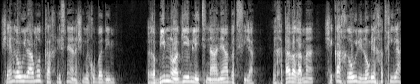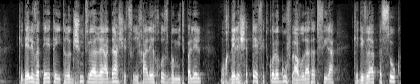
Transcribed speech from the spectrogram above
שאין ראוי לעמוד כך לפני אנשים מכובדים. רבים נוהגים להתנענע בתפילה, וכתב הרמה שכך ראוי לנהוג לכתחילה, כדי לבטא את ההתרגשות והרעדה שצריכה לאחוז במתפלל, וכדי לשתף את כל הגוף בעבודת התפילה, כדברי הפסוק,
